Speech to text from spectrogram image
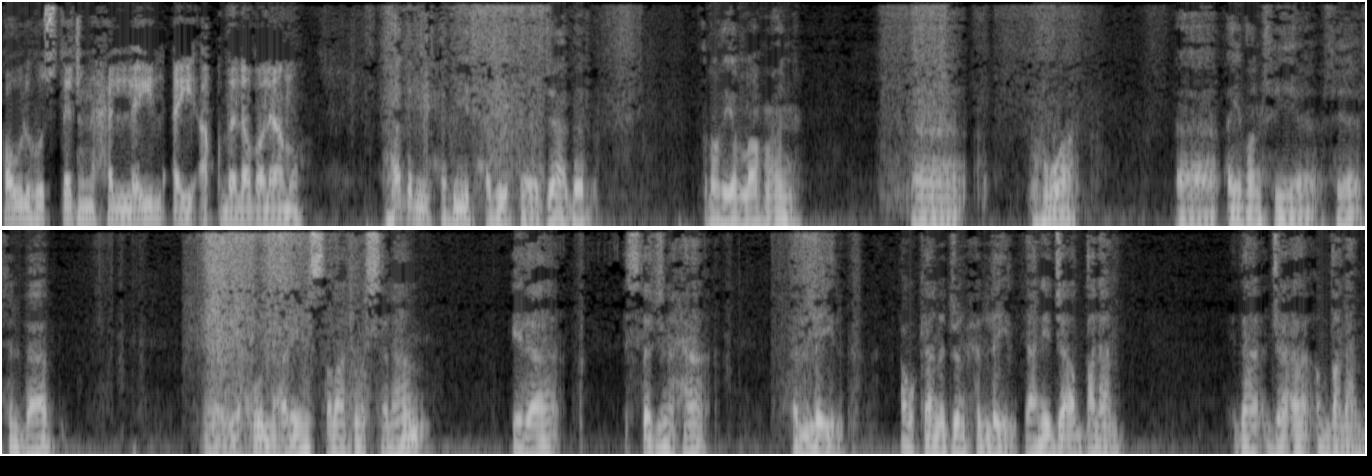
قوله استجنح الليل أي أقبل ظلامه. هذا الحديث حديث جابر رضي الله عنه. هو آه أيضا في في في الباب آه يقول عليه الصلاة والسلام إذا استجنح الليل أو كان جنح الليل يعني جاء الظلام إذا جاء الظلام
